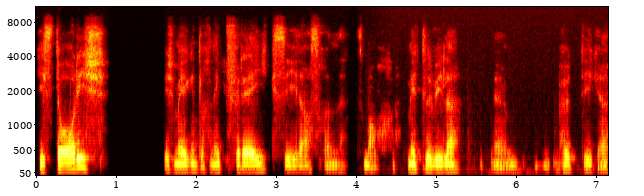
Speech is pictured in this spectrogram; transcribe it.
historisch ist man eigentlich nicht frei gewesen, das zu machen. Mittlerweile, ähm, im heutigen,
